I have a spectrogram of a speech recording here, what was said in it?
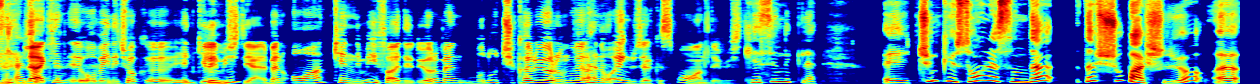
Lakin e, o beni çok e, etkilemişti yani. Ben o an kendimi ifade ediyorum. Ben bunu çıkarıyorum ve hani Evet. o en güzel kısmı o an demiştim. Kesinlikle. E, çünkü sonrasında da şu başlıyor. E,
